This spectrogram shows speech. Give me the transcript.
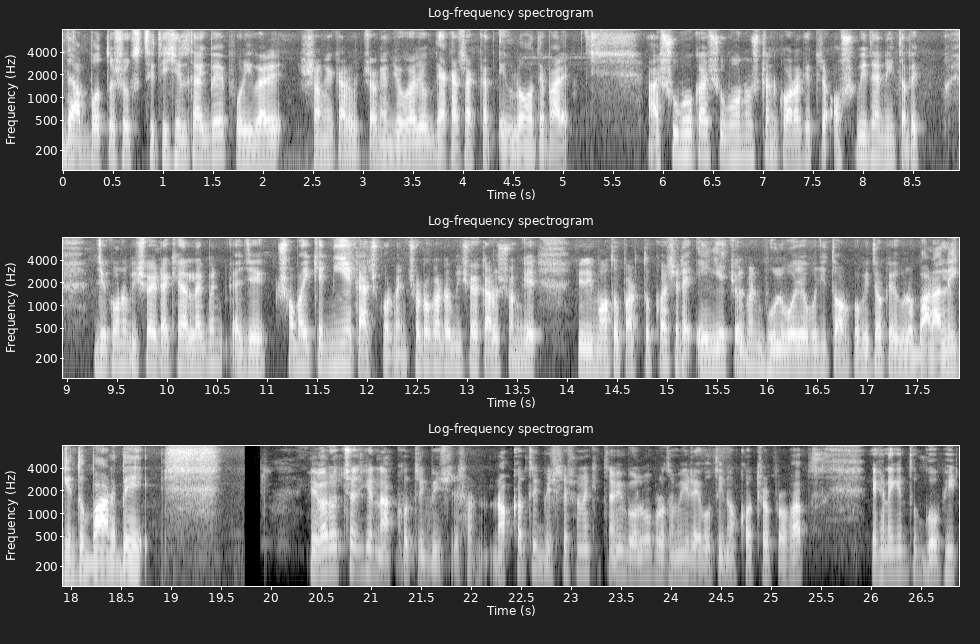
দাম্পত্য সুখ স্থিতিশীল থাকবে, পরিবারের সঙ্গে, কারোর সঙ্গে যোগাযোগ, দেখা সাক্ষাৎ, এগুলো হতে পারে। আর শুভ কাজ, শুভ অনুষ্ঠান করার ক্ষেত্রে অসুবিধা নেই, তবে যে কোনো বিষয় এটা খেয়াল রাখবেন, যে সবাইকে নিয়ে কাজ করবেন। ছোটোখাটো বিষয়ে কারোর সঙ্গে যদি মত পার্থক্য হয়, সেটা এড়িয়ে চলবেন, ভুল বোঝাবুঝি তর্ক বিতর্ক এগুলো বাড়ালেই কিন্তু বাড়বে। এবার হচ্ছে আজকে নাক্ষত্রিক বিশ্লেষণ। নক্ষত্রিক বিশ্লেষণের ক্ষেত্রে আমি বলব, প্রথমেই রেবতী নক্ষত্রের প্রভাব। এখানে কিন্তু গভীর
